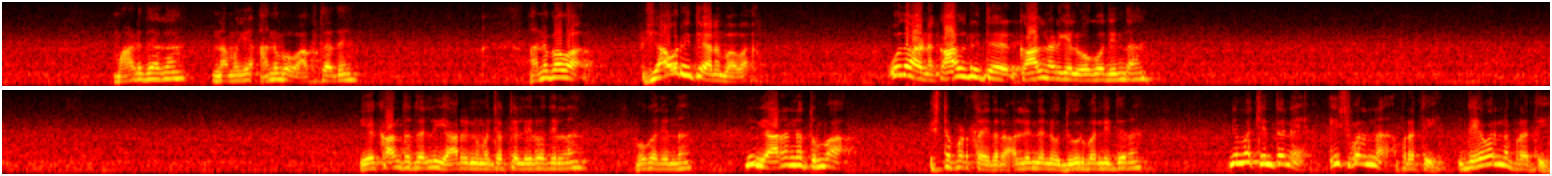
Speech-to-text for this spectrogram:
ಮಾಡಿದಾಗ ನಮಗೆ ಅನುಭವ ಆಗ್ತದೆ. ಅನುಭವ ಯಾವ ರೀತಿ ಅನುಭವ? ಉದಾಹರಣೆ, ಕಾಲ್ ರೀತಿ ಕಾಲ್ನಡಿಗೆಯಲ್ಲಿ ಹೋಗೋದಿಂದ ಏಕಾಂತದಲ್ಲಿ ಯಾರು ನಿಮ್ಮ ಜೊತೆಯಲ್ಲಿ ಇರೋದಿಲ್ಲ? ಹೋಗೋದ್ರಿಂದ? ನೀವು ಯಾರನ್ನು ತುಂಬ ಇಷ್ಟಪಡ್ತಾ ಇದ್ದೀರಾ? ಅಲ್ಲಿಂದ ನೀವು ದೂರ ಬಂದಿದ್ದೀರಾ? ನಿಮ್ಮ ಚಿಂತನೆ, ಈಶ್ವರನ ಪ್ರತಿ ದೇವರನ್ನ ಪ್ರತಿ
